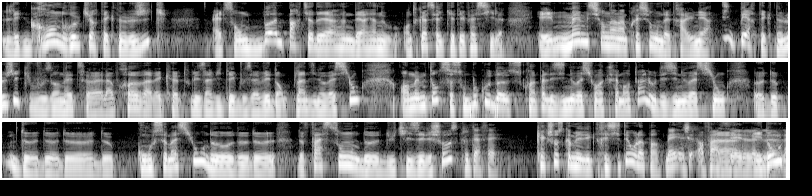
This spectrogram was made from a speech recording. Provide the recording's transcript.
les grandes ruptures technologiques. Elles sont en bonne partie derrière, derrière nous, en tout cas celles qui étaient faciles. Et même si on a l'impression d'être à une ère hyper technologique, vous en êtes euh, la preuve avec euh, tous les invités que vous avez dans plein d'innovations, en même temps, ce sont beaucoup de ce qu'on appelle des innovations incrémentales ou des innovations euh, de, consommation, de, façon d'utiliser les choses Tout à fait. Quelque chose comme l'électricité, on l'a pas. Mais enfin, c'est le, donc,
